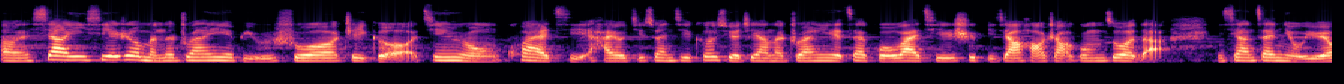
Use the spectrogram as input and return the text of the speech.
嗯，像一些热门的专业，比如说这个金融、会计，还有计算机科学这样的专业，在国外其实是比较好找工作的。你像在纽约、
